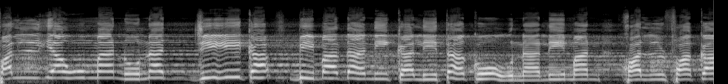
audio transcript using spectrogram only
ফালইয়াউমা নুনাজ্জিকা বিবাদানিকা লিতাকুনা লিমান খালফাকা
